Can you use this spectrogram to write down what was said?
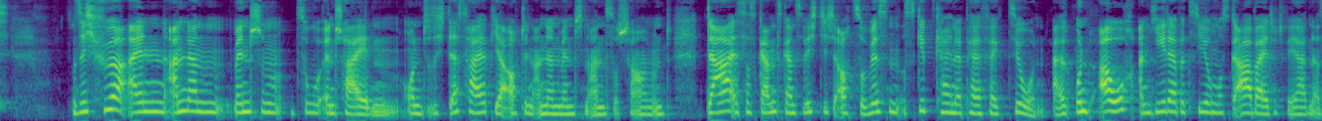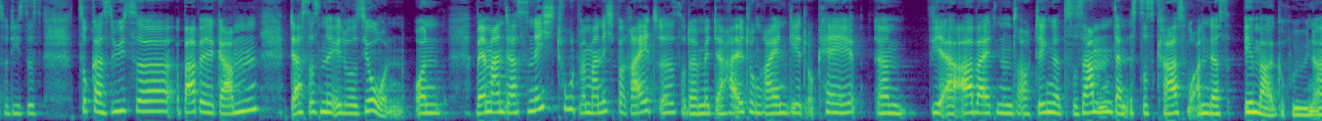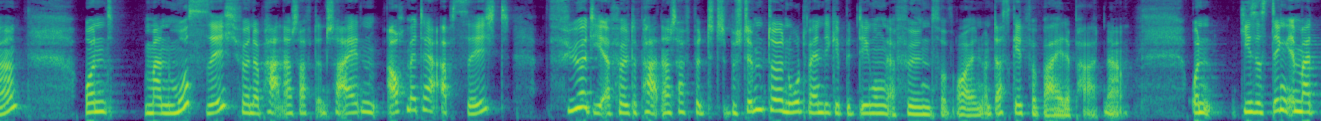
sich für einen anderen Menschen zu entscheiden und sich deshalb ja auch den anderen Menschen anzuschauen. Und da ist es ganz, ganz wichtig auch zu wissen, es gibt keine Perfektion. Und auch an jeder Beziehung muss gearbeitet werden. Also dieses zuckersüße Bubblegum, das ist eine Illusion. Und wenn man das nicht tut, wenn man nicht bereit ist oder mit der Haltung reingeht, okay, ähm, wir erarbeiten uns auch Dinge zusammen, dann ist das Gras woanders immer grüner. Und man muss sich für eine Partnerschaft entscheiden, auch mit der Absicht, für die erfüllte Partnerschaft bestimmte notwendige Bedingungen erfüllen zu wollen. Und das geht für beide Partner. Und dieses Ding immer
